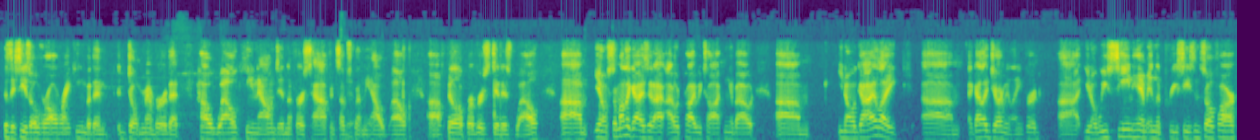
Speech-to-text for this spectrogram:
because they see his overall ranking, but then don't remember that how well Keenan Allen did in the first half, and subsequently how well uh, Philip Rivers did as well. Um, you know, some other guys that I, I, would probably be talking about. Um, you know, a guy like um, a guy like Jeremy Langford. Uh, you know, we've seen him in the preseason so far.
